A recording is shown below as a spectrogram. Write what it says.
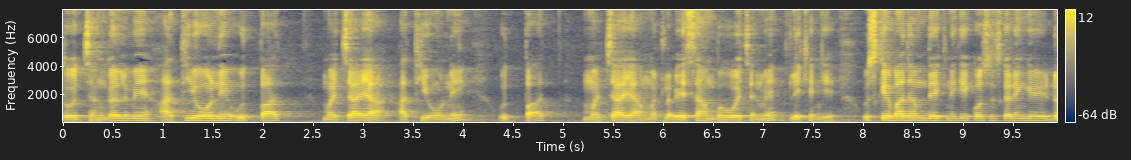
तो जंगल में हाथियों ने उत्पात मचाया, हाथियों ने उत्पात मचाया। मतलब ऐसा हम बहुवचन में लिखेंगे। उसके बाद हम देखने की कोशिश करेंगे, ड,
